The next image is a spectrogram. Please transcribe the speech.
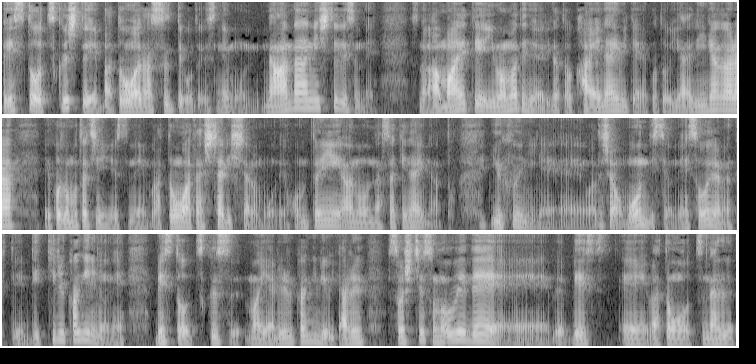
ベストを尽くしてバトンを渡すってことですね。もう、なあなあにしてですね、その甘えて今までのやり方を変えないみたいなことをやりながら、え子供たちにですね、バトンを渡したりしたらもうね、本当にあの、情けないなというふうにね、私は思うんですよね。そうじゃなくて、できる限りのね、ベストを尽くす、まあ、やれる限りをやる、そしてその上で、えー、ベスえ、バトンをつなぐ、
